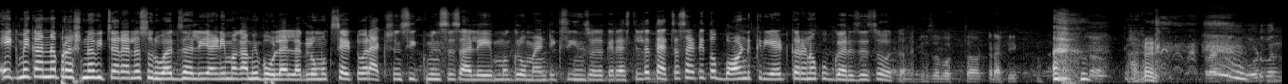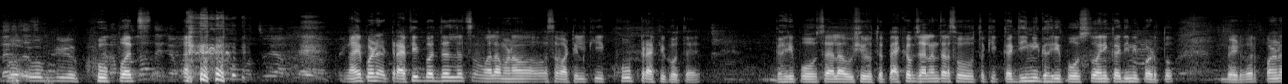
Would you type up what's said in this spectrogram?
एकमेकांना प्रश्न विचारायला सुरुवात झाली आणि मग आम्ही बोलायला लागलो. मग सेटवर ॲक्शन सिक्वेन्सेस आले मग रोमॅन्टिक सीन्स वगैरे असतील. तर त्याच्यासाठी तो बॉन्ड क्रिएट करणं खूप गरजेचं होतं. जसं बघता ट्रॅफिक कारण खूपच. नाही पण ट्रॅफिकबद्दलच मला म्हणावं असं वाटेल की खूप ट्रॅफिक होतं आहे घरी पोहोचायला उशीर होतं पॅकअप झाल्यानंतर असं होतं की कधी मी घरी पोहोचतो आणि कधी मी पडतो बेडवर. पण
